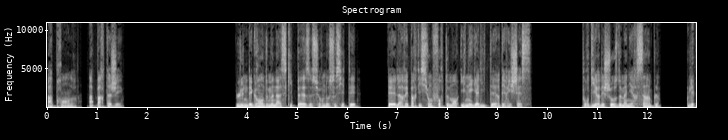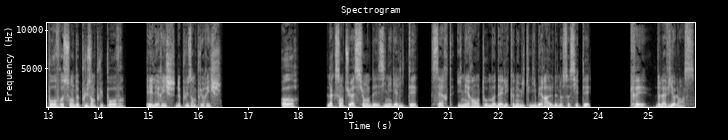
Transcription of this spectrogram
apprendre à partager. L'une des grandes menaces qui pèsent sur nos sociétés est la répartition fortement inégalitaire des richesses. Pour dire les choses de manière simple, les pauvres sont de plus en plus pauvres et les riches de plus en plus riches. Or, l'accentuation des inégalités, certes inhérente au modèle économique libéral de nos sociétés, crée de la violence.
